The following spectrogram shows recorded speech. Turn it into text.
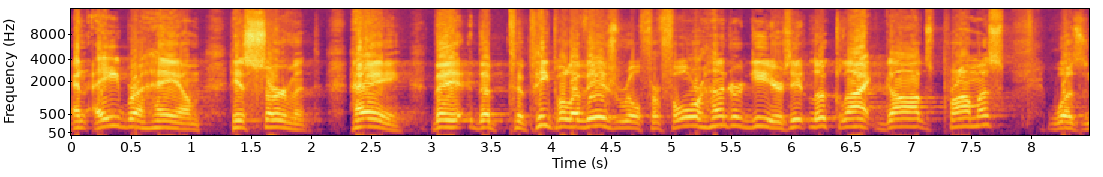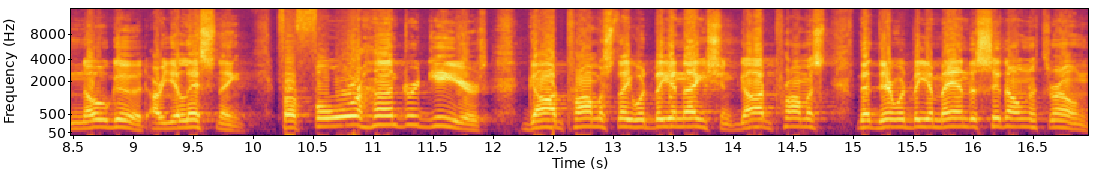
and Abraham, his servant. Hey, the, the, the, people of Israel for 400 years, it looked like God's promise was no good. Are you listening? For 400 years, God promised they would be a nation. God promised that there would be a man to sit on the throne.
